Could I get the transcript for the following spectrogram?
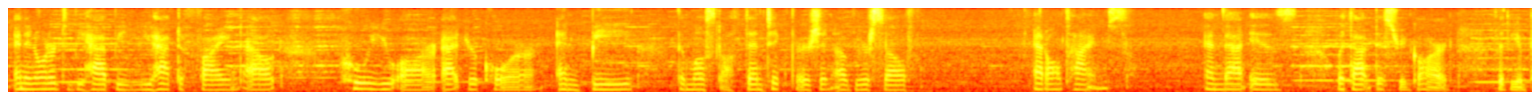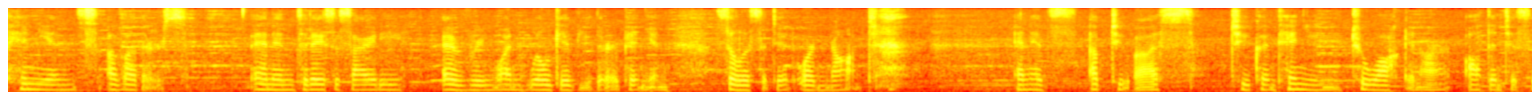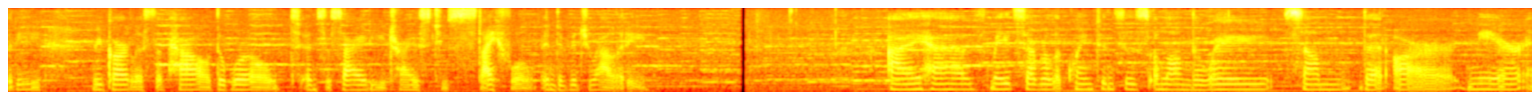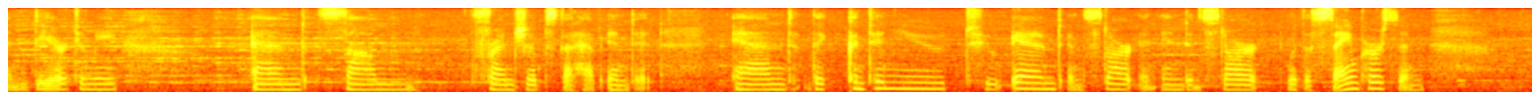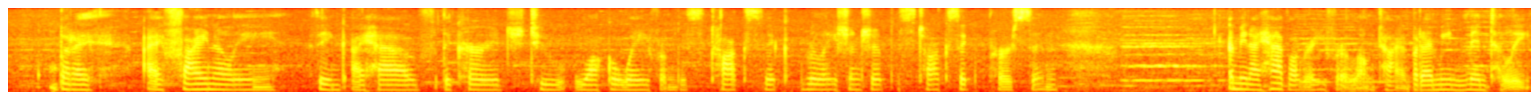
And in order to be happy, you have to find out who you are at your core and be the most authentic version of yourself at all times and that is without disregard for the opinions of others. And in today's society, everyone will give you their opinion, solicited or not. And it's up to us to continue to walk in our authenticity, regardless of how the world and society tries to stifle individuality. I have made several acquaintances along the way, some that are near and dear to me, and some friendships that have ended. And they continue to end and start and end and start with the same person. But I, I finally think I have the courage to walk away from this toxic relationship, this toxic person. I mean, I have already for a long time, but I mean mentally.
